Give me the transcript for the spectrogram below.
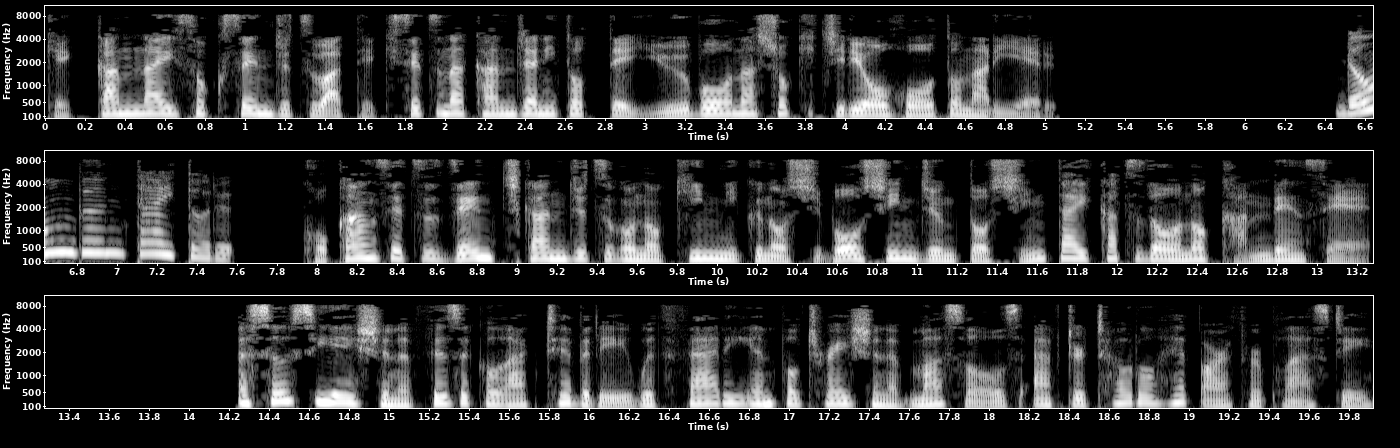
血管内側栓術は適切な患者にとって有望な初期治療法となり得る。論文タイトル。股関節全置換術後の筋肉の脂肪浸潤と身体活動の関連性。Association of physical activity with fatty infiltration of muscles after total hip arthroplasty.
